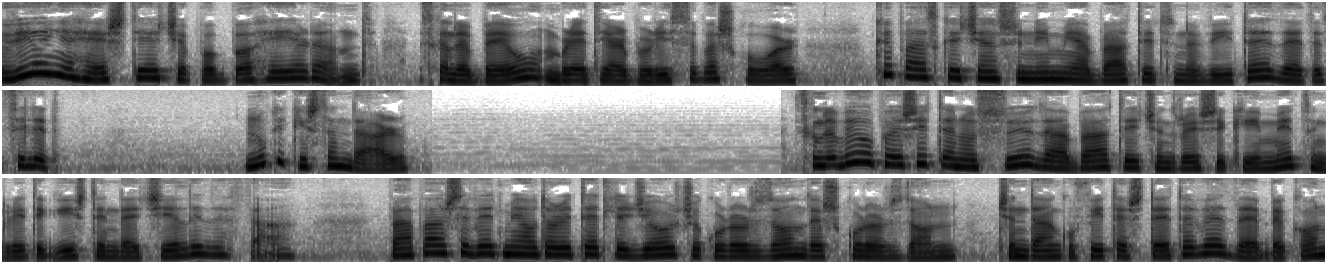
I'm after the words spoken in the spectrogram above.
Vijoi një heshtje që po bëhej e rëndë Skënderbeu, mbreti i Arbërisë së Bashkuar, ky paske qenë synimi i abatit në vite dhe të cilit nuk i ishte ndarë. Skënderbeu po e shihte në sy dhe abati i qëndroi shikimit, ngriti gishtin ndaj qiellit dhe tha, Papa është i vetmi autoritet ligjor që kurorëzon dhe shkurorëzon, që ndan kufijtë e shteteve dhe bekon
